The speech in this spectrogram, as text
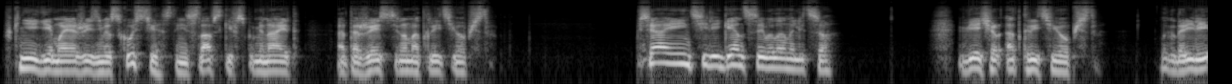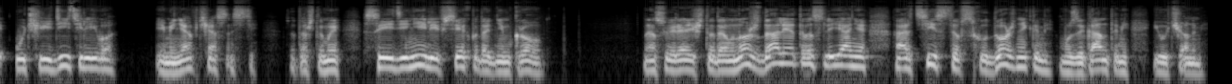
В книге «Моя жизнь в искусстве» Станиславский вспоминает о торжественном открытии общества. Вся интеллигенция была налицо. Вечер открытия общества. Благодарили учредители его, и меня в частности, за то, что мы соединили всех под одним кровом. Нас уверяли, что давно ждали этого слияния артистов с художниками, музыкантами и учеными.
